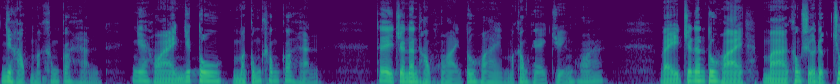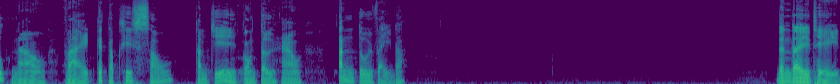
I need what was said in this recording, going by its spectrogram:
như học mà không có hành, nghe hoài như tu mà cũng không có hành. Thế cho nên học hoài, tu hoài mà không hề chuyển hóa. Vậy cho nên tu hoài mà không sửa được chút nào vài cái tập khí xấu, thậm chí còn tự hào tánh tôi vậy đó. Đến đây thì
